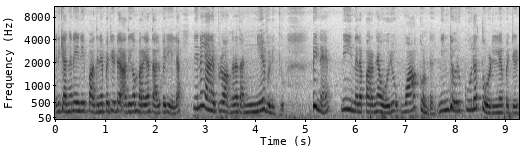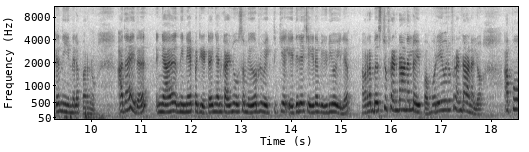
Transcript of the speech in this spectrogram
എനിക്ക് അങ്ങനെ ഇനിയിപ്പോൾ അതിനെ പറ്റിയിട്ട് അധികം പറയാൻ താല്പര്യമില്ല. നിന്നെ ഞാൻ എപ്പോഴും അങ്ങനെ തന്നെ വിളിക്കൂ. പിന്നെ നീ ഇന്നലെ പറഞ്ഞ ഒരു വാക്കുണ്ട്. നിന്റെ ഒരു കുലത്തൊഴിലിനെ പറ്റിയിട്ട് നീ ഇന്നലെ പറഞ്ഞു. അതായത് ഞാൻ നിന്നെ പറ്റിയിട്ട് ഞാൻ കഴിഞ്ഞ ദിവസം വേറൊരു വ്യക്തിക്ക് എതിരെ ചെയ്ത വീഡിയോയിൽ അവരുടെ ബെസ്റ്റ് ഫ്രണ്ടാണല്ലോ ഇപ്പം. ഒരേ ഒരു ഫ്രണ്ടാണല്ലോ അപ്പോൾ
